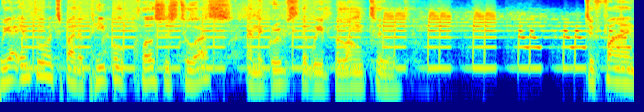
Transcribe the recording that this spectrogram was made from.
We are influenced by the people closest to us and the groups that we belong to. To find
